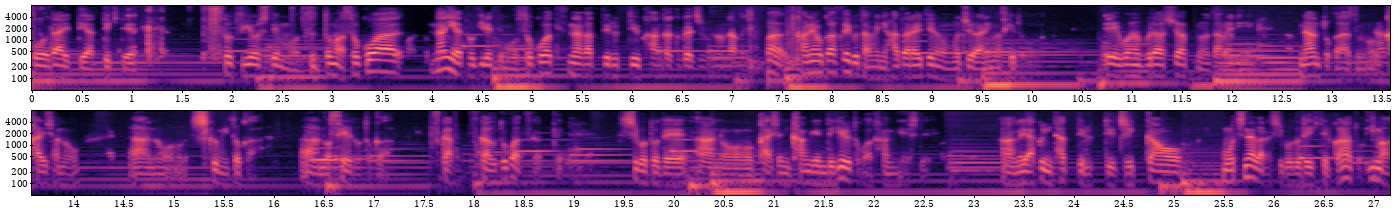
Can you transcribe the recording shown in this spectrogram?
高大ってやってきて、卒業してもずっとまあそこは何が途切れてもそこはつながってるっていう感覚が自分の中にまあ金を稼ぐために働いてるのももちろんありますけど英語のブラッシュアップのためになんとかその会社のあの仕組みとかあの制度とか使使うとこは使って仕事であの会社に還元できるとこは還元してあの役に立ってるっていう実感を持ちながら仕事できてるかなと今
